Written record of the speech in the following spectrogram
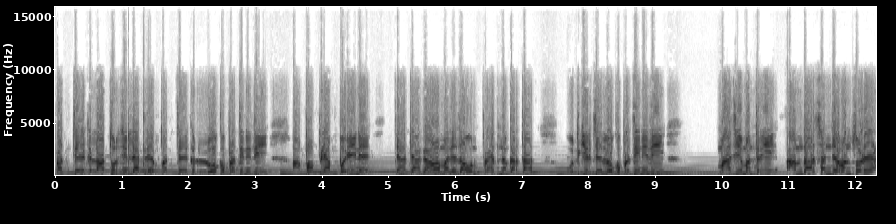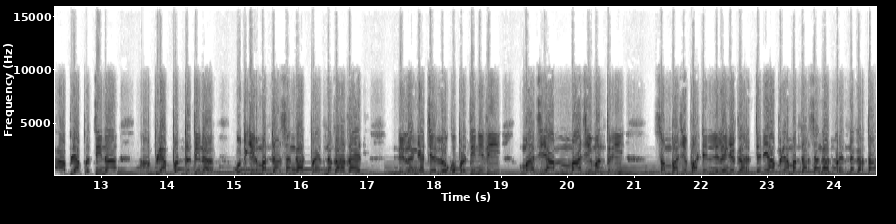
प्रत्येक लातूर जिल्ह्यातले प्रत्येक लोकप्रतिनिधी आपापल्या परीने त्या त्या गावामध्ये जाऊन प्रयत्न करतात. उदगीरचे लोकप्रतिनिधी माजी मंत्री आमदार संजय बनसोडे आपल्या प्रतीनं आपल्या पद्धतीनं उदगीर मतदारसंघात प्रयत्न करत आहेत. निलंग्याचे लोकप्रतिनिधी माजी आम- माजी मंत्री संभाजी पाटील निलंगेकर त्यांनी आपल्या मतदारसंघात प्रयत्न करतात.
